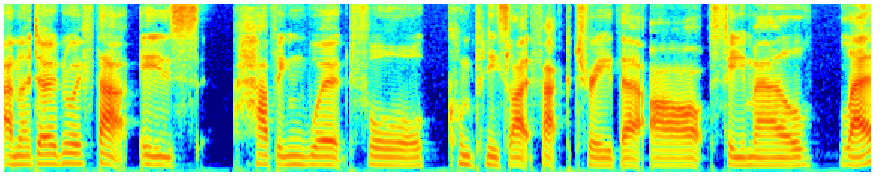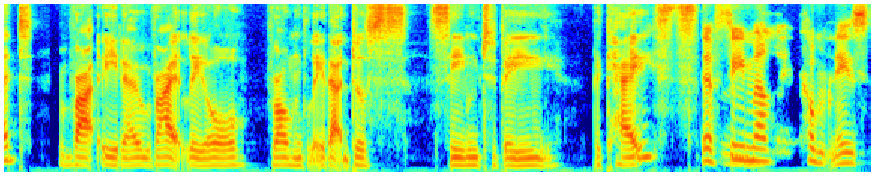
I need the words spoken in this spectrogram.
and I don't know if that is having worked for companies like Factory that are female led, right? You know, rightly or wrongly, that does seem to be the case. The female companies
